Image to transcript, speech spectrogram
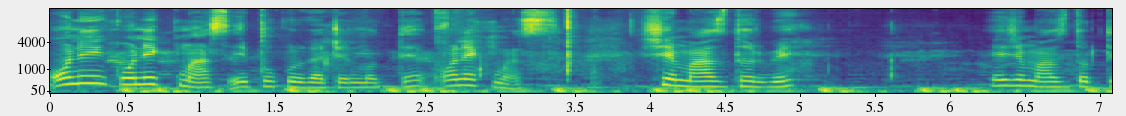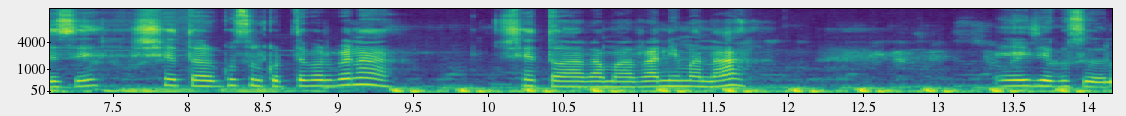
অনেক অনেক মাছ এই পুকুর ঘাটের মধ্যে, অনেক মাছ। সে মাছ ধরবে। এই যে মাছ ধরতেছে, সে তো আর গোসল করতে পারবে না। সে তো আর আমার রানীমা না। এই যে গোসল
